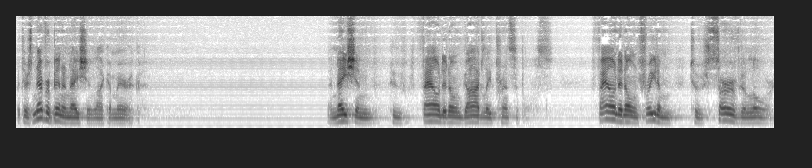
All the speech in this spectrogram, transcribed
But there's never been a nation like America. A nation who founded on godly principles, founded on freedom to serve the Lord.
